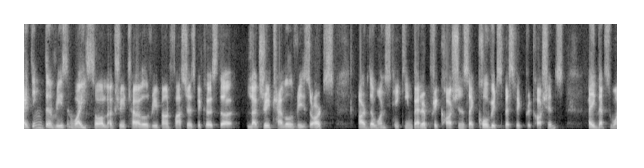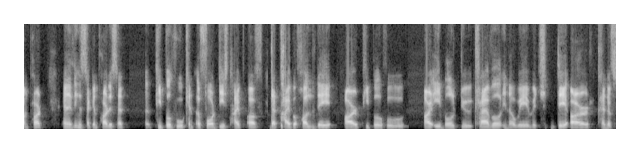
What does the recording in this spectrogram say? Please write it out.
I think the reason why you saw luxury travel rebound faster is because the luxury travel resorts are the ones taking better precautions, like COVID specific precautions. I think that's one part. And I think the second part is that uh, people who can afford these type of that type of holiday are people who are able to travel in a way which they are kind of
